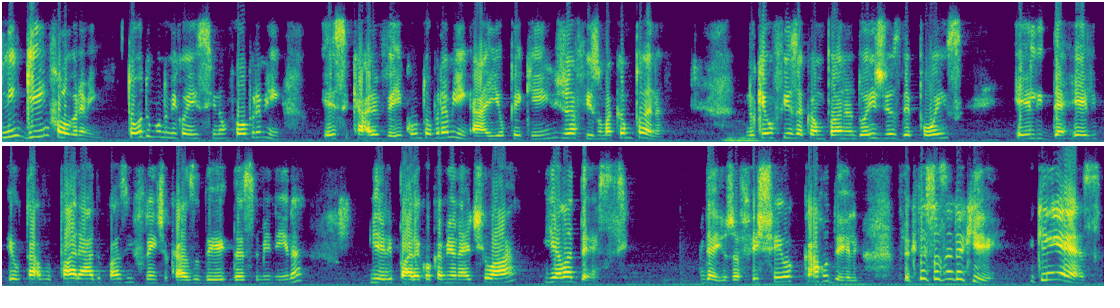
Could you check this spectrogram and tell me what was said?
ninguém falou para mim, todo mundo me conhecia e não falou para mim. Esse cara veio e contou para mim. Aí eu peguei e já fiz uma campana. Uhum. No que eu fiz a campana, dois dias depois, ele, ele, eu estava parado quase em frente à casa de, dessa menina, e ele para com a caminhonete lá e ela desce. Daí eu já fechei o carro dele. Falei, o que está fazendo aqui? E quem é essa?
